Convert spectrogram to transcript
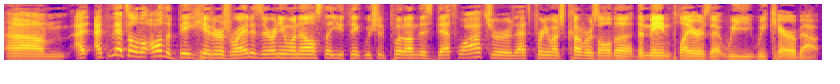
Um, I, I, think that's all the, all the big hitters, right? Is there anyone else that you think we should put on this Death Watch, or that's pretty much covers all the, the main players that we, we care about?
